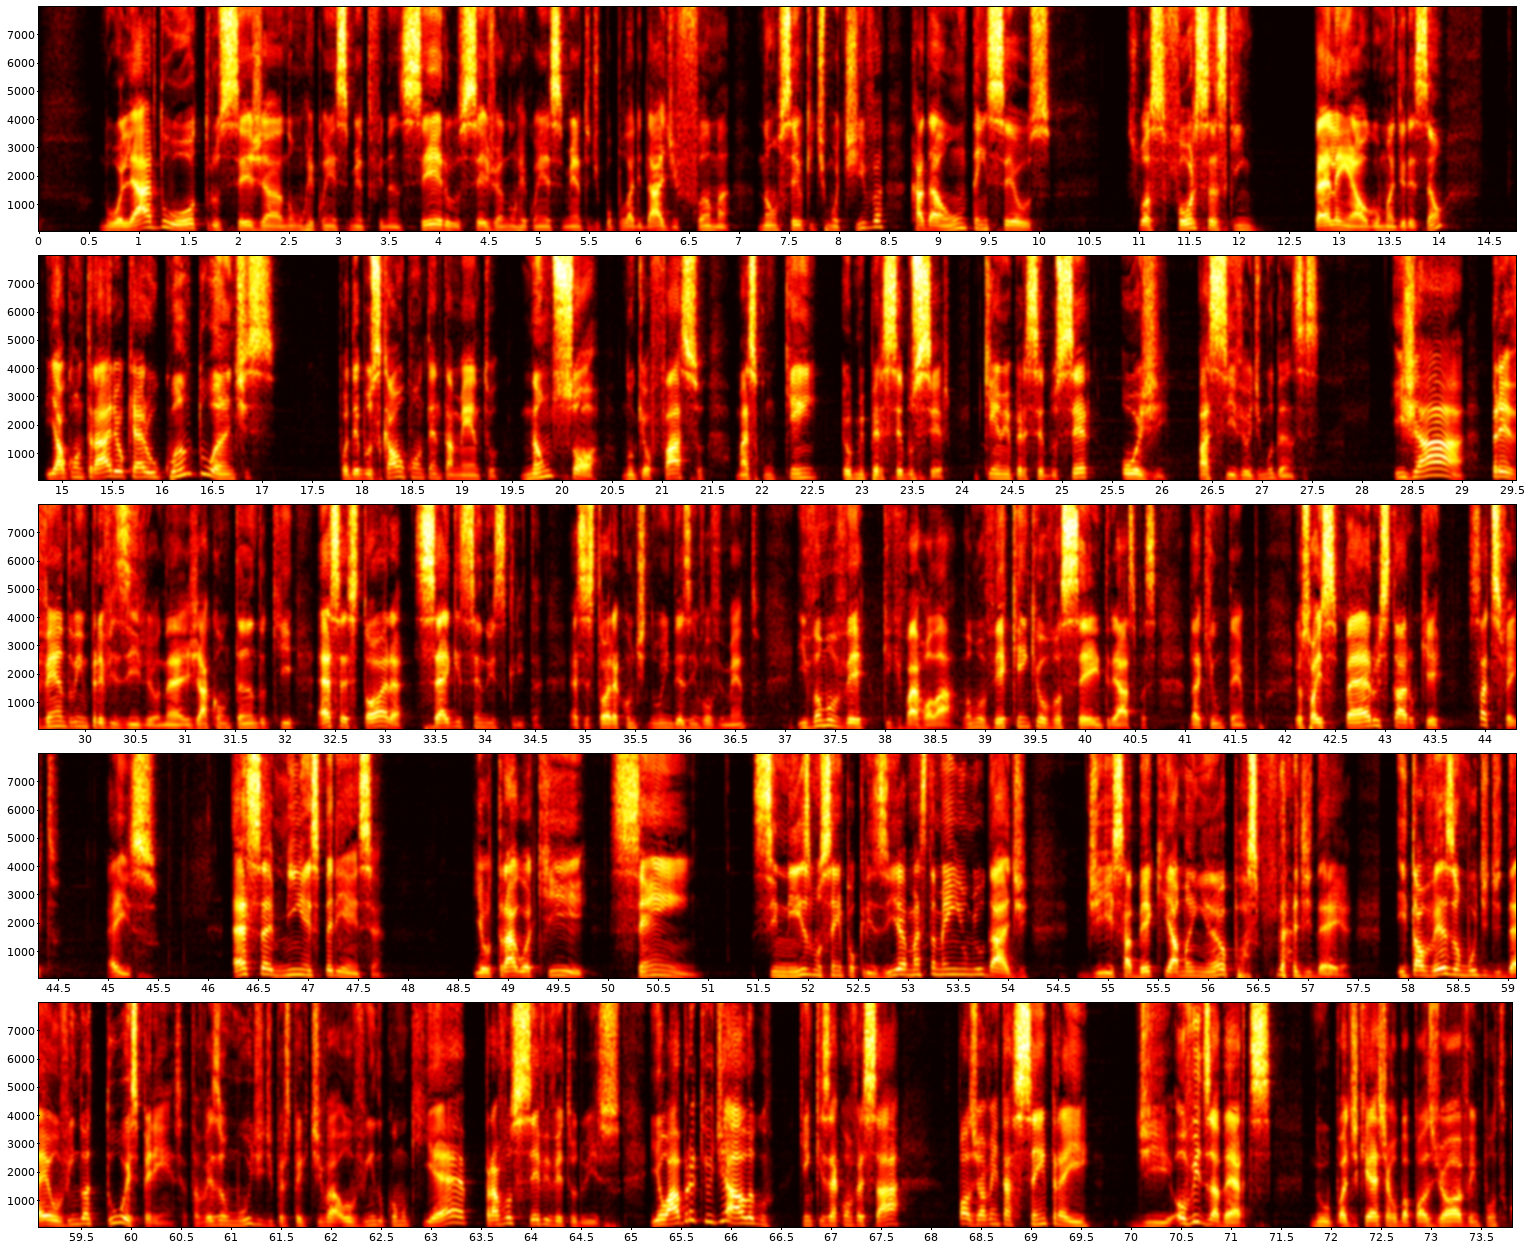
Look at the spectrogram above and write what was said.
no olhar do outro, seja num reconhecimento financeiro, seja num reconhecimento de popularidade fama, não sei o que te motiva, cada um tem seus suas forças que impelem a alguma direção. E ao contrário, eu quero o quanto antes poder buscar um contentamento não só no que eu faço, mas com quem eu me percebo ser. Quem eu me percebo ser hoje, passível de mudanças. E já prevendo o imprevisível, né? Já contando que essa história segue sendo escrita. Essa história continua em desenvolvimento e vamos ver o que, que vai rolar. Vamos ver quem que eu vou ser, entre aspas, daqui a um tempo. Eu só espero estar o quê? Satisfeito. É isso. Essa é minha experiência. E eu trago aqui sem cinismo, sem hipocrisia, mas também em humildade, de saber que amanhã eu posso mudar de ideia. E talvez eu mude de ideia ouvindo a tua experiência. Talvez eu mude de perspectiva ouvindo como que é para você viver tudo isso. E eu abro aqui o diálogo. Quem quiser conversar, Pós-Jovem está sempre aí de ouvidos abertos no podcast pósjovem.com.br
